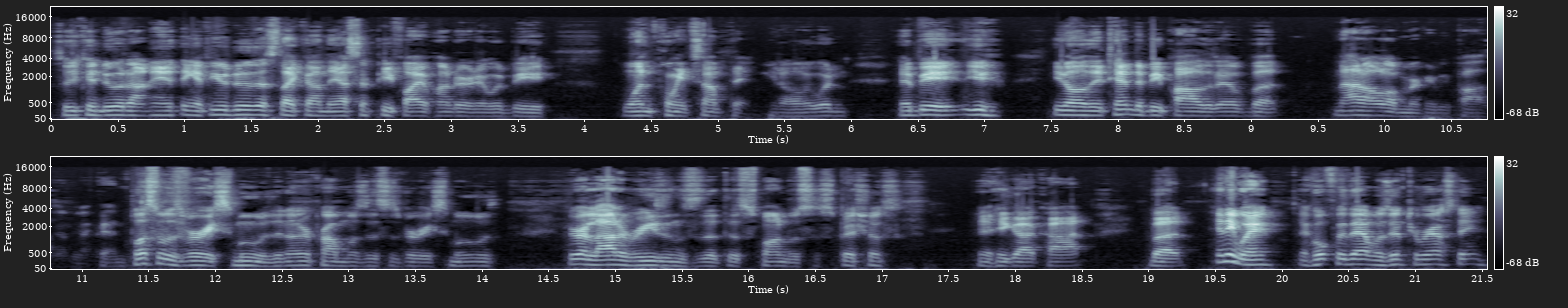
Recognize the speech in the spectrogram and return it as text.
So you can do it on anything. If you do this like on the S&P 500, it would be one point something. You know, it wouldn't. It'd be you. You know, they tend to be positive, but not all of them are going to be positive like that. And plus, it was very smooth. Another problem was this is very smooth. There are a lot of reasons that this fund was suspicious that he got caught. But anyway, hopefully that was interesting.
